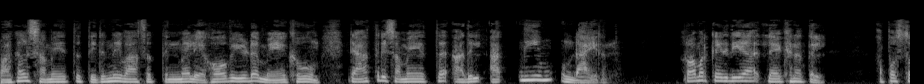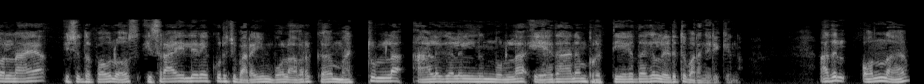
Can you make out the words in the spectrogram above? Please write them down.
പകൽ സമയത്ത് തിരുനിവാസത്തിന്മേൽ യഹോവയുടെ മേഘവും രാത്രി സമയത്ത് അതിൽ അഗ്നിയും ഉണ്ടായിരുന്നു. റോമർ റോമർക്കെഴുതിയ ലേഖനത്തിൽ അപ്പോസ്തോലനായ വിശുദ്ധ പൌലോസ് ഇസ്രായേല്യരെക്കുറിച്ച് പറയുമ്പോൾ അവർക്ക് മറ്റുള്ള ആളുകളിൽ നിന്നുള്ള ഏതാനും പ്രത്യേകതകൾ എടുത്തു പറഞ്ഞിരിക്കുന്നു. അതിൽ ഒന്ന്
